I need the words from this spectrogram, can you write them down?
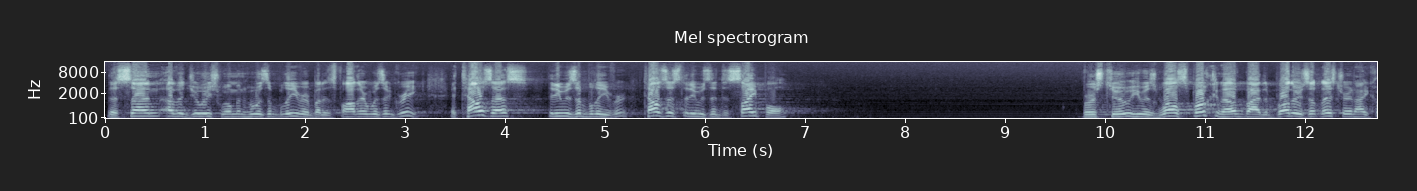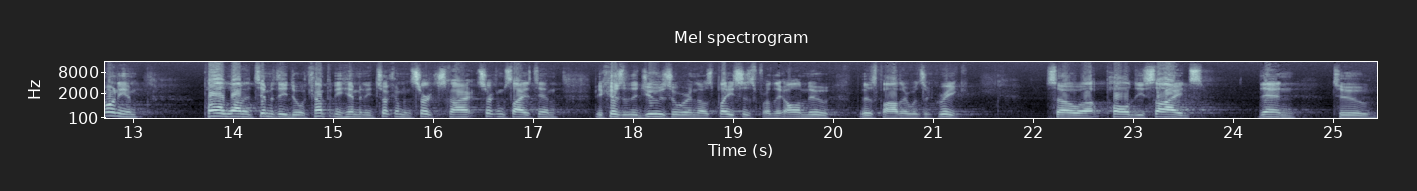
the son of a Jewish woman who was a believer, but his father was a Greek. It tells us that he was a believer, tells us that he was a disciple. Verse 2 He was well spoken of by the brothers at Lystra and Iconium. Paul wanted Timothy to accompany him, and he took him and circumcised him because of the Jews who were in those places, for they all knew that his father was a Greek. So uh, Paul decides then to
